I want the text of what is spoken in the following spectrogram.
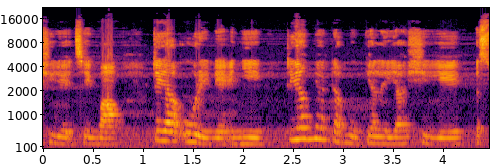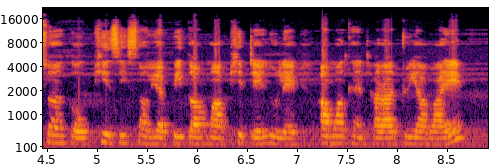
ရှိတဲ့အချိန်မှာတရားဥပဒေနဲ့အညီတရားမျှတမှုပြန်လည်ရရှိရေးအစွမ်းကုန်ဖြည့်ဆည်းဆောင်ရွက်ပေးသွားမှာဖြစ်တယ်လို့လည်းအာမခံထားတာတွေ့ရပါတယ်။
